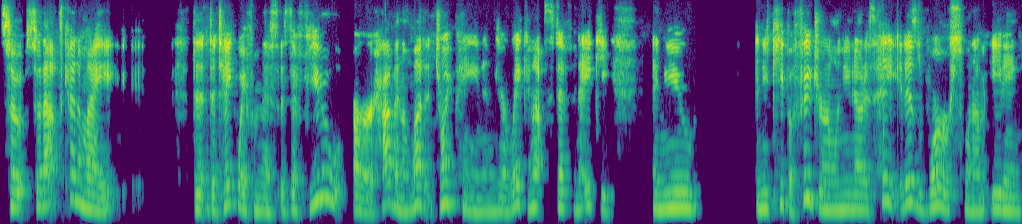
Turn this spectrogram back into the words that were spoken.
so so that's kind of my the, the takeaway from this is if you are having a lot of joint pain and you're waking up stiff and achy, and you and you keep a food journal and you notice, hey, it is worse when I'm eating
